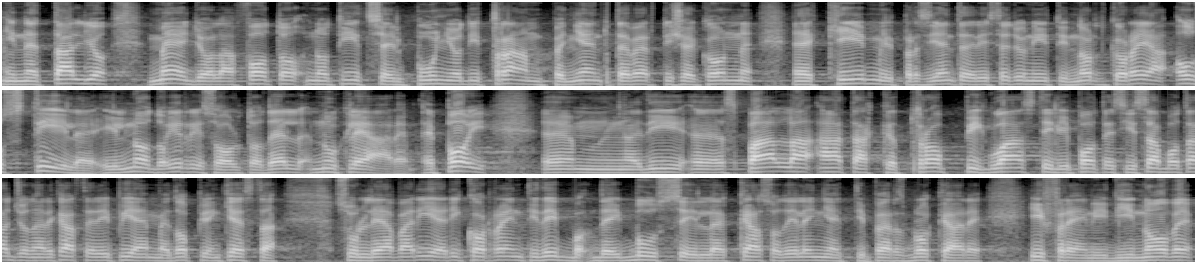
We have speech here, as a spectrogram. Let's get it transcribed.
In taglio medio la foto notizia il pugno di Trump, niente vertice con eh, Kim, il presidente degli Stati Uniti, Nord Corea ostile, il nodo irrisolto del nucleare. E poi ehm, di eh, spalla ATAC, troppi guasti, l'ipotesi sabotaggio nelle carte dei PM, doppia inchiesta sulle avarie ricorrenti dei, dei bus, il caso dei legnetti per sbloccare i freni di nove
